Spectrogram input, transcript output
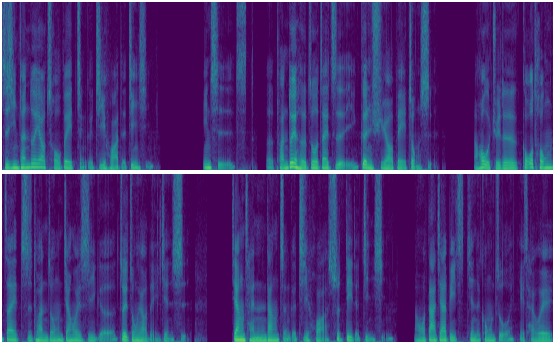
执行团队要筹备整个计划的进行，因此呃团队合作在这里更需要被重视。然后我觉得沟通在职团中将会是一个最重要的一件事，这样才能让整个计划顺利的进行，然后大家彼此间的工作也才会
